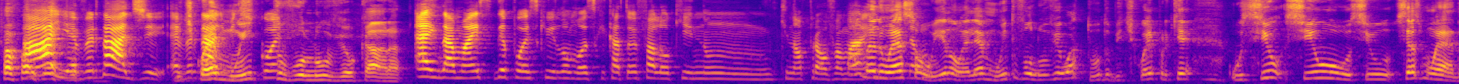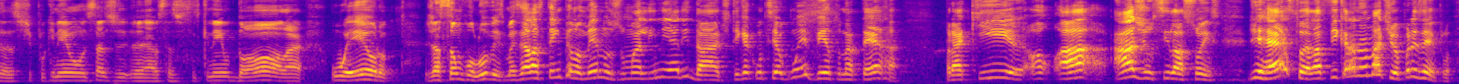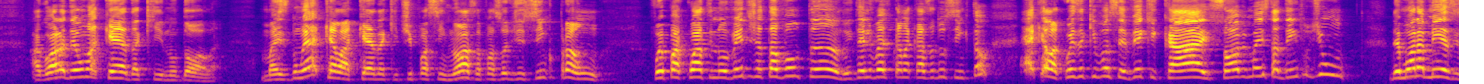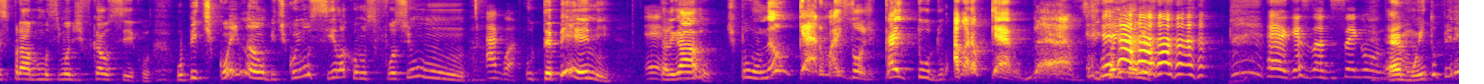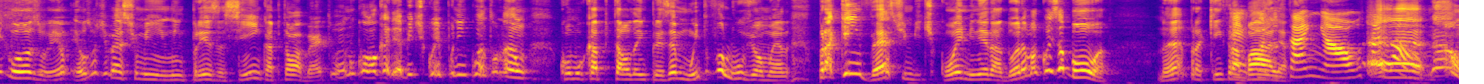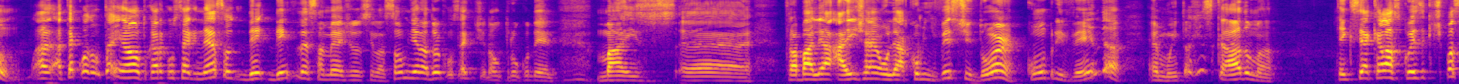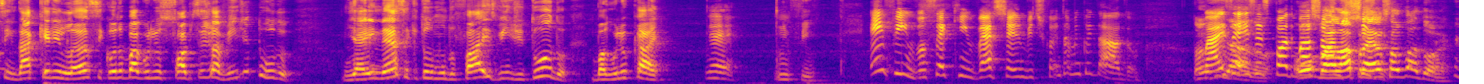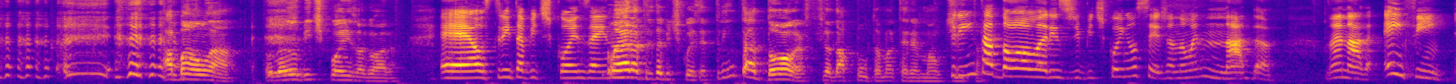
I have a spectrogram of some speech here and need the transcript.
Tá. Ai, é verdade. É Bitcoin verdade. é muito volúvel, cara. Ainda mais depois que o Elon Musk catou e falou que não, que não aprova mais. Ah, mas não é só então- o Elon, ele é muito volúvel a tudo, o Bitcoin, porque o, se, o, se, o, se, o, se as moedas, tipo, que nem eh, os Estados Unidos, que nem o dólar, o euro, já são volúveis, mas elas têm pelo menos uma linearidade. Tem que acontecer algum evento na Terra para que ha- haja oscilações. De resto, ela fica na normativa. Por exemplo, agora deu uma queda aqui no dólar. Mas não é aquela queda que, tipo assim, nossa, passou de 5 para 1. Foi para 4,90 e já tá voltando. Então ele vai ficar na casa dos 5. Então é aquela coisa que você vê que cai, sobe, mas está dentro de um. Demora meses para se modificar o ciclo. O Bitcoin não. O Bitcoin oscila como se fosse um. Água. O TPM. É. Tá ligado? Tipo, não quero mais hoje. Cai tudo. Agora eu quero. É, 50 mil. É, questão de segundos. É muito perigoso. Eu, eu se eu tivesse uma, uma empresa assim, capital aberto, eu não colocaria Bitcoin por enquanto, não. Como o capital da empresa é muito volúvel a moeda. Para quem investe em Bitcoin, minerador, é uma coisa boa. Né? Para quem trabalha. É, quando tá em alta, É, não. não, até quando tá em alto, o cara consegue, nessa, de- dentro dessa média de oscilação, o minerador consegue tirar o troco dele. Mas é, trabalhar, aí já é olhar como investidor, compra e venda, é muito arriscado, mano. Tem que ser aquelas coisas que, tipo assim, dá aquele lance e quando o bagulho sobe, você já vende tudo. E aí, nessa que todo mundo faz, vende tudo, o bagulho cai. É. Enfim. Enfim, você que investe aí em Bitcoin, tome cuidado. Tome Mas aí cuidado. vocês podem Ou baixar vai um lá pra chip. El Salvador. tá bom lá. Tô dando bitcoins agora. É, os 30 Bitcoins aí. Não era 30 bitcoins, é 30 dólares, filha da puta, matéria maldita. 30 dólares de Bitcoin, ou seja, não é nada. Não é nada. Enfim.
